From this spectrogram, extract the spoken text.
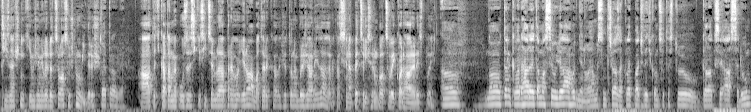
příznačný tím, že měly docela slušnou výdrž. To je pravda. A teďka tam je pouze 3000 mAh baterka, takže to nebude žádný zázrak. Asi na 5,7 palcový Quad HD display. Uh, no, ten Quad HD tam asi udělá hodně. No. Já musím třeba zaklepat, že teď co testuju Galaxy A7,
